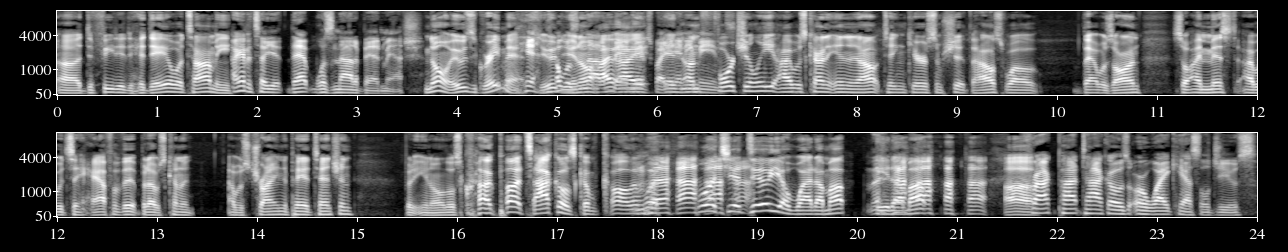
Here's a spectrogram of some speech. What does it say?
uh, defeated Hideo Itami. I got to tell you, that was not a bad match. No, it was a great match, Yeah, dude. that was you know, not a I, bad I match by and any means. unfortunately, I was kind of in and out taking care of some shit at the house while that was on, so I missed. I would say half of it, but I was kind of I was trying to pay attention. But you know, those crockpot tacos come calling. What, what you do? You wet them up, eat them up. Crock pot tacos or White Castle juice.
